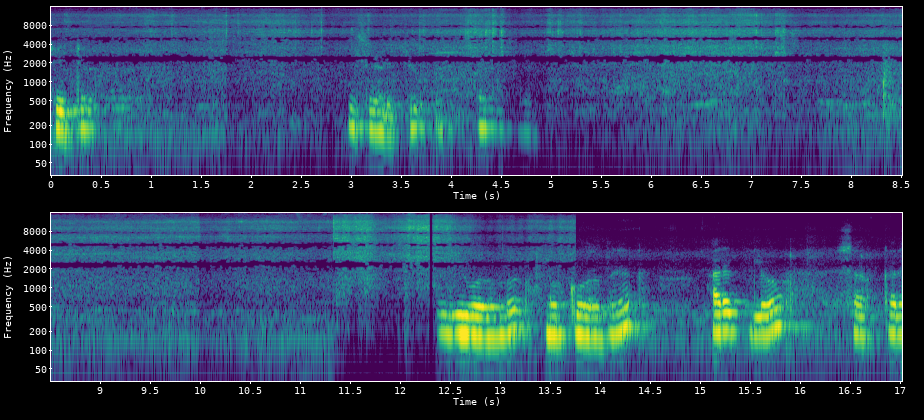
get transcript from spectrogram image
ചുറ്റും വിസിലടിച്ചു. ഉലി ഗോതമ്പ് അര കിലോ ശർക്കര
